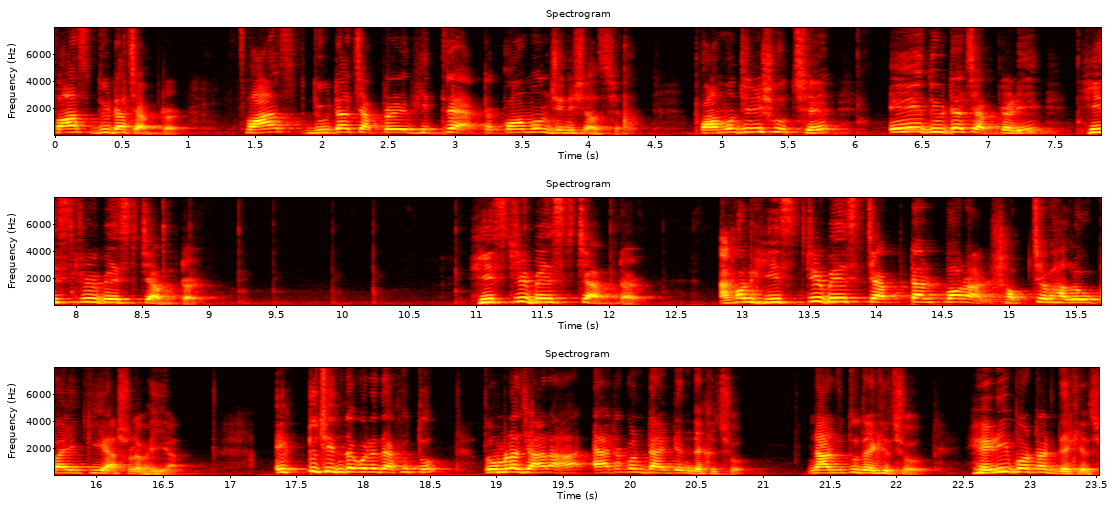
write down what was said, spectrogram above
ফার্স্ট দুইটা চ্যাপ্টার ফার্স্ট দুইটা চ্যাপ্টারের ভিতরে একটা কমন জিনিস আছে। কমন জিনিস হচ্ছে, এই দুইটা চ্যাপ্টারই history based chapter history based chapter এখন হিস্ট্রি বেসড চ্যাপ্টার পড়ার সবচেয়ে ভালো উপায় কি আসলে ভাইয়া? একটু চিন্তা করে দেখো তো। তোমরা যারা অ্যাটাকন টাইটেন দেখেছ নারুতো দেখেছ হ্যারি পটার দেখেছ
